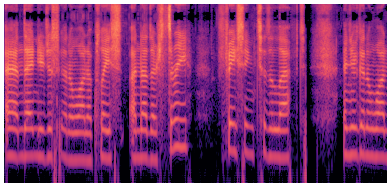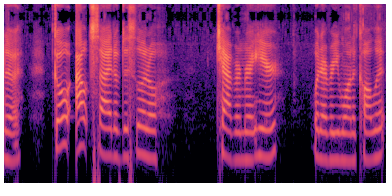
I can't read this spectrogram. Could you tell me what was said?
And then you're just want to place another three facing to the left, and you're want to go outside of this little cavern right here, whatever you want to call it.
